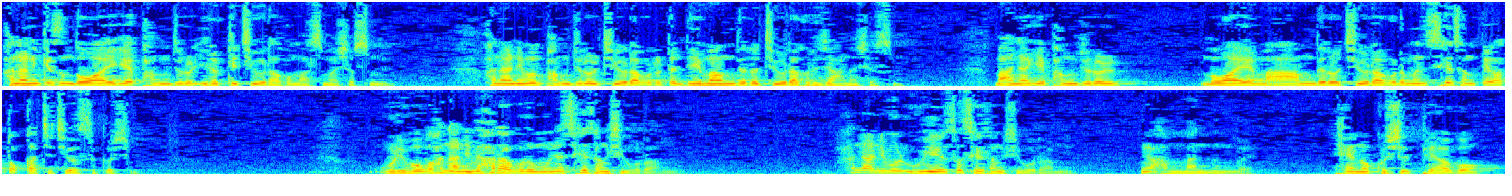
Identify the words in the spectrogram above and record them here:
하나님께서 노아에게 방주를 이렇게 지으라고 말씀하셨습니다. 하나님은 방주를 지으라고 그럴 때 내 마음대로 지으라 그러지 않으셨습니다. 만약에 방주를 노아의 마음대로 지으라고 그러면 세상 때와 똑같이 지었을 것입니다. 우리 보고 하나님이 하라고 그러면 세상식으로 합니다. 하나님을 위해서 세상식으로 합니다. 안 맞는 거예요. 해놓고 실패하고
